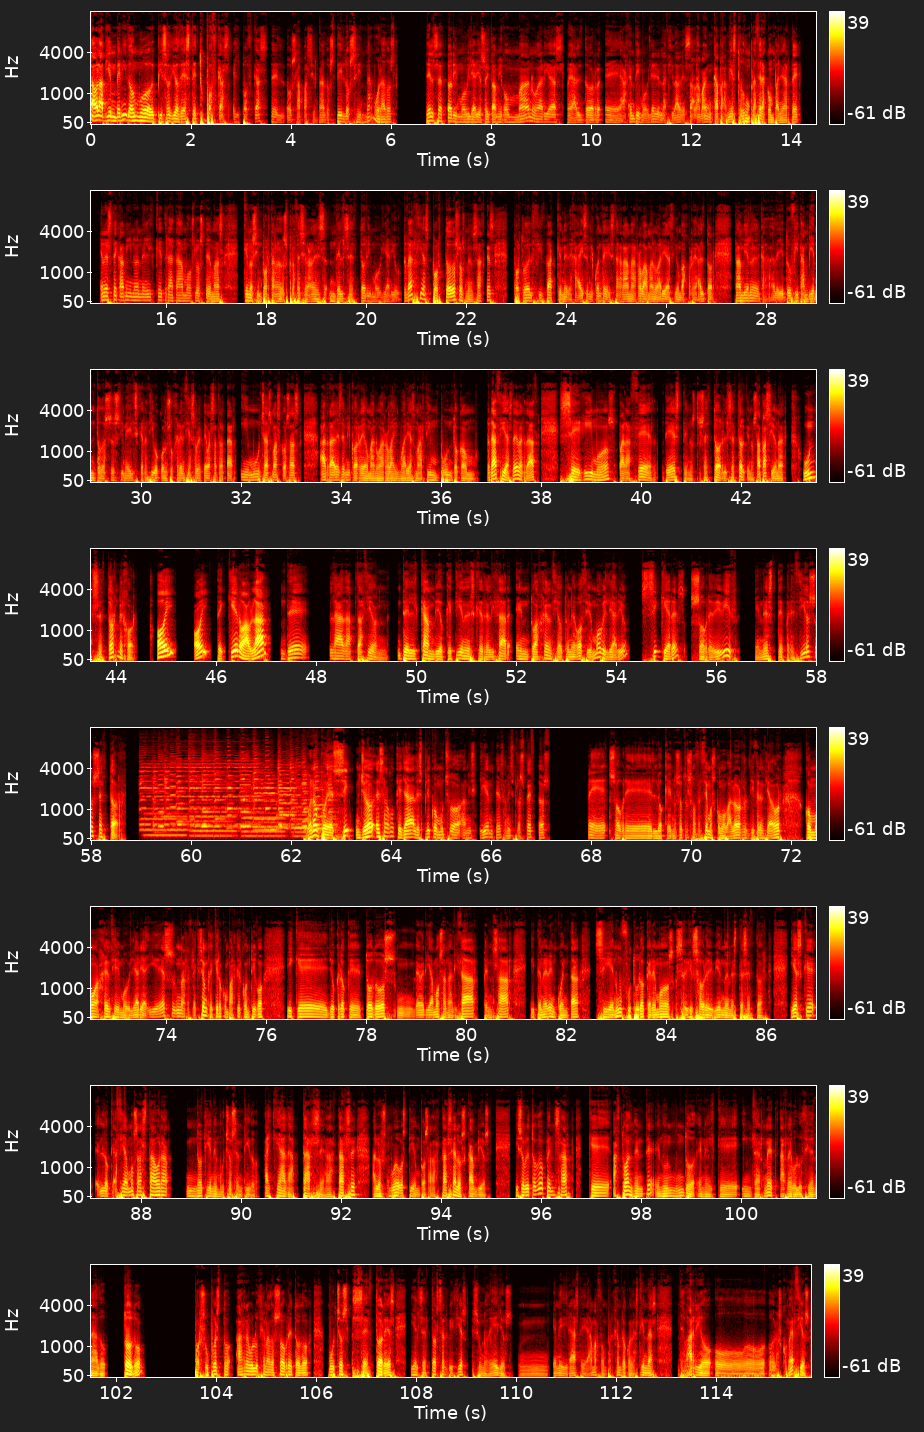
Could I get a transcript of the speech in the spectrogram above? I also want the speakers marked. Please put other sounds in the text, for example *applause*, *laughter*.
Speaker 1: Hola, hola, bienvenido a un nuevo episodio de este tu podcast, el podcast de los apasionados, de los enamorados del sector inmobiliario. Soy tu amigo Manu Arias, realtor, eh, agente inmobiliario en la ciudad de Salamanca. Para mí es todo un placer acompañarte en este camino en el que tratamos los temas que nos importan a los profesionales del sector inmobiliario. Gracias por todos los mensajes, por todo el feedback que me dejáis en mi cuenta de Instagram, arroba manuarias-realtor, también en el canal de YouTube y también todos esos emails que recibo con sugerencias sobre vas a tratar y muchas más cosas a través de mi correo manu Gracias de verdad. Seguimos para hacer de este nuestro sector, el sector que nos apasiona, un sector mejor. Hoy, hoy te quiero hablar de la adaptación, del cambio que tienes que realizar en tu agencia o tu negocio inmobiliario si quieres sobrevivir en este precioso sector. Bueno, pues sí, yo es algo que ya le explico mucho a mis clientes, a mis prospectos, eh, sobre lo que nosotros ofrecemos como valor diferenciador como agencia inmobiliaria. Y es una reflexión que quiero compartir contigo y que yo creo que todos mm, deberíamos analizar, pensar y tener en cuenta si en un futuro queremos seguir sobreviviendo en este sector. Y es que lo que hacíamos hasta ahora no tiene mucho sentido. Hay que adaptarse, adaptarse a los nuevos tiempos, adaptarse a los cambios y sobre todo pensar que actualmente en un mundo en el que Internet ha revolucionado todo, por supuesto, ha revolucionado sobre todo muchos sectores y el sector servicios es uno de ellos. Mm, ¿Qué me dirás de Amazon, por ejemplo, con las tiendas de barrio o, los comercios?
